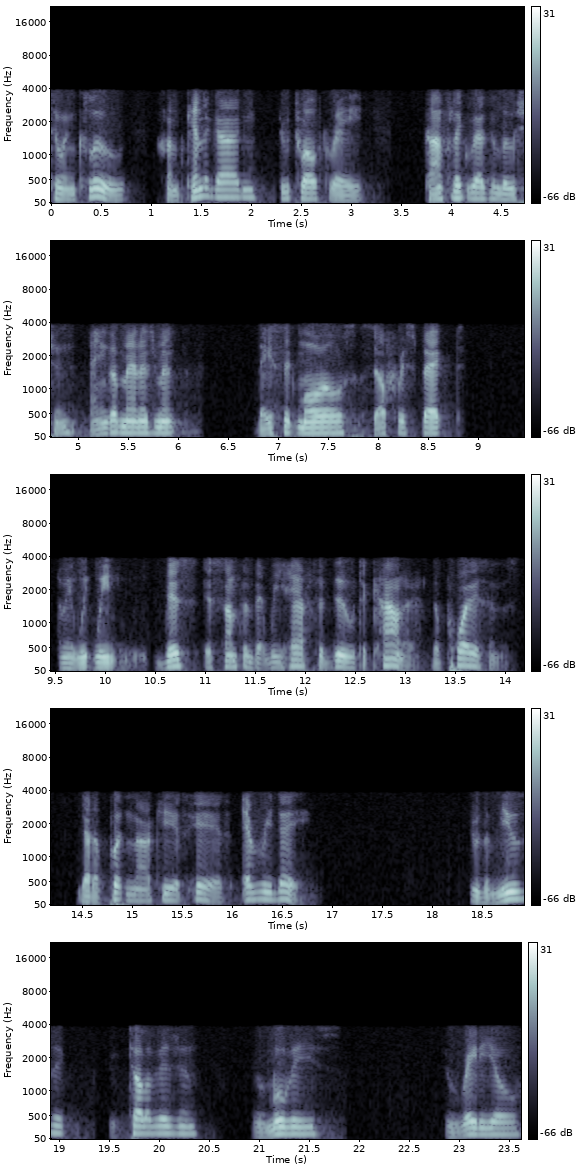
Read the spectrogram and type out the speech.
to include from kindergarten through 12th grade conflict resolution, anger management, basic morals, self-respect. I mean, we, we this is something that we have to do to counter the poisons that are put in our kids' heads every day through the music, through television, through movies, through radio,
